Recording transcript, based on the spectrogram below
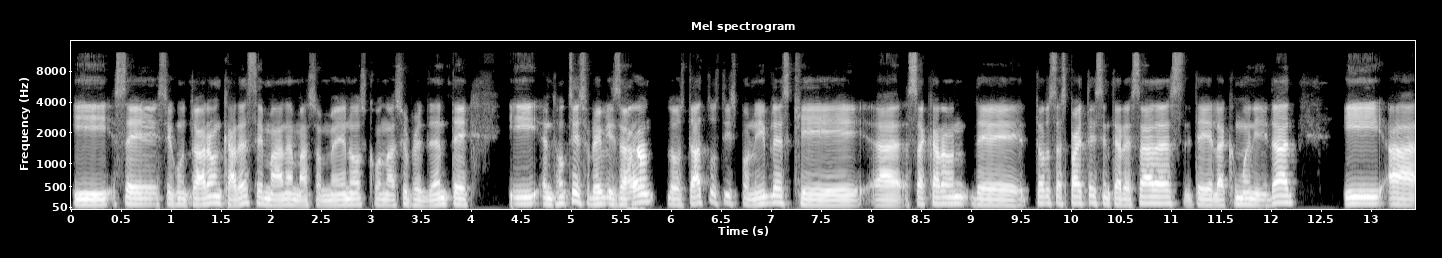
y se, se juntaron cada semana más o menos con la superintendente y entonces revisaron los datos disponibles que sacaron de todas las partes interesadas de la comunidad y uh,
